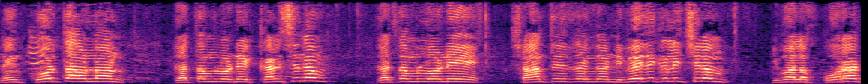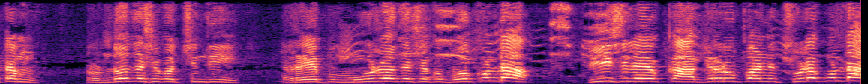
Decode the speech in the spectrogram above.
నేను కోరుతా ఉన్నాను. గతంలోనే కలిసినాం గతంలోనే శాంతియుతంగా నివేదికలు ఇచ్చినాం. ఇవాళ పోరాటం రెండో దశకు వచ్చింది. రేపు మూడో దశకు పోకుండా బీసీల యొక్క అగ్రరూపాన్ని చూడకుండా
